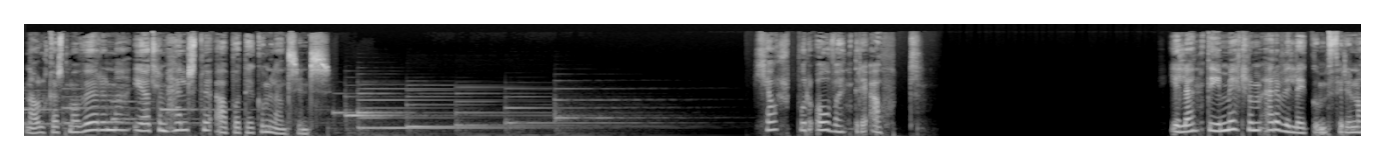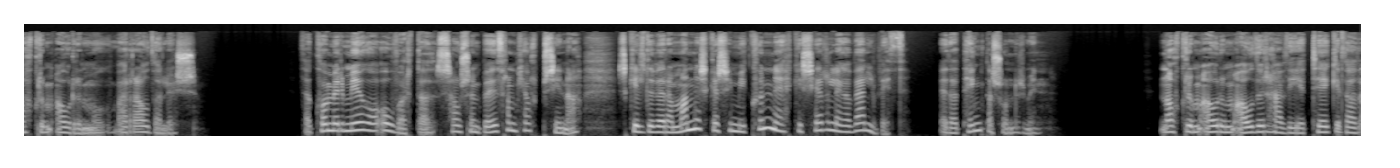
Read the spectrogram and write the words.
Nálgast má vöruna í öllum helstu apotekum landsins. Hjálpur óvæntri átt Ég lendi í miklum erfileikum fyrir nokkrum árum og var ráðalös. Það kom mér mjög á óvart að sá sem bauð fram hjálp sína skildi vera manneska sem ég kunni ekki sérlega vel við eða tengdasónur minn. Nokkrum árum áður hafði ég tekið það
